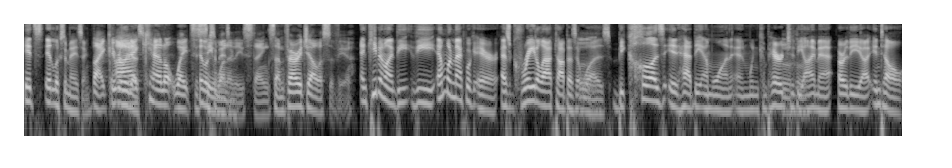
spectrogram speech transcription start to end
It's it looks amazing. Like it really I does. cannot wait to It see one of these things. I'm very jealous of you. And keep in mind the the M1 MacBook Air, as great a laptop as it Mm. was, because it had the M1, and when compared to the Mhm. iMac or the uh, Intel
